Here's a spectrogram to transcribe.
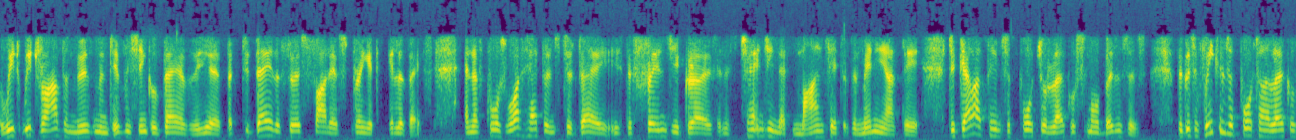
we, we drive the movement every single day of the year, but today, the first Friday of spring, it elevates. And of course, what happens today is the frenzy grows and it's changing that mindset of the many out there to go out there and support your local small businesses. Because if we can support our local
